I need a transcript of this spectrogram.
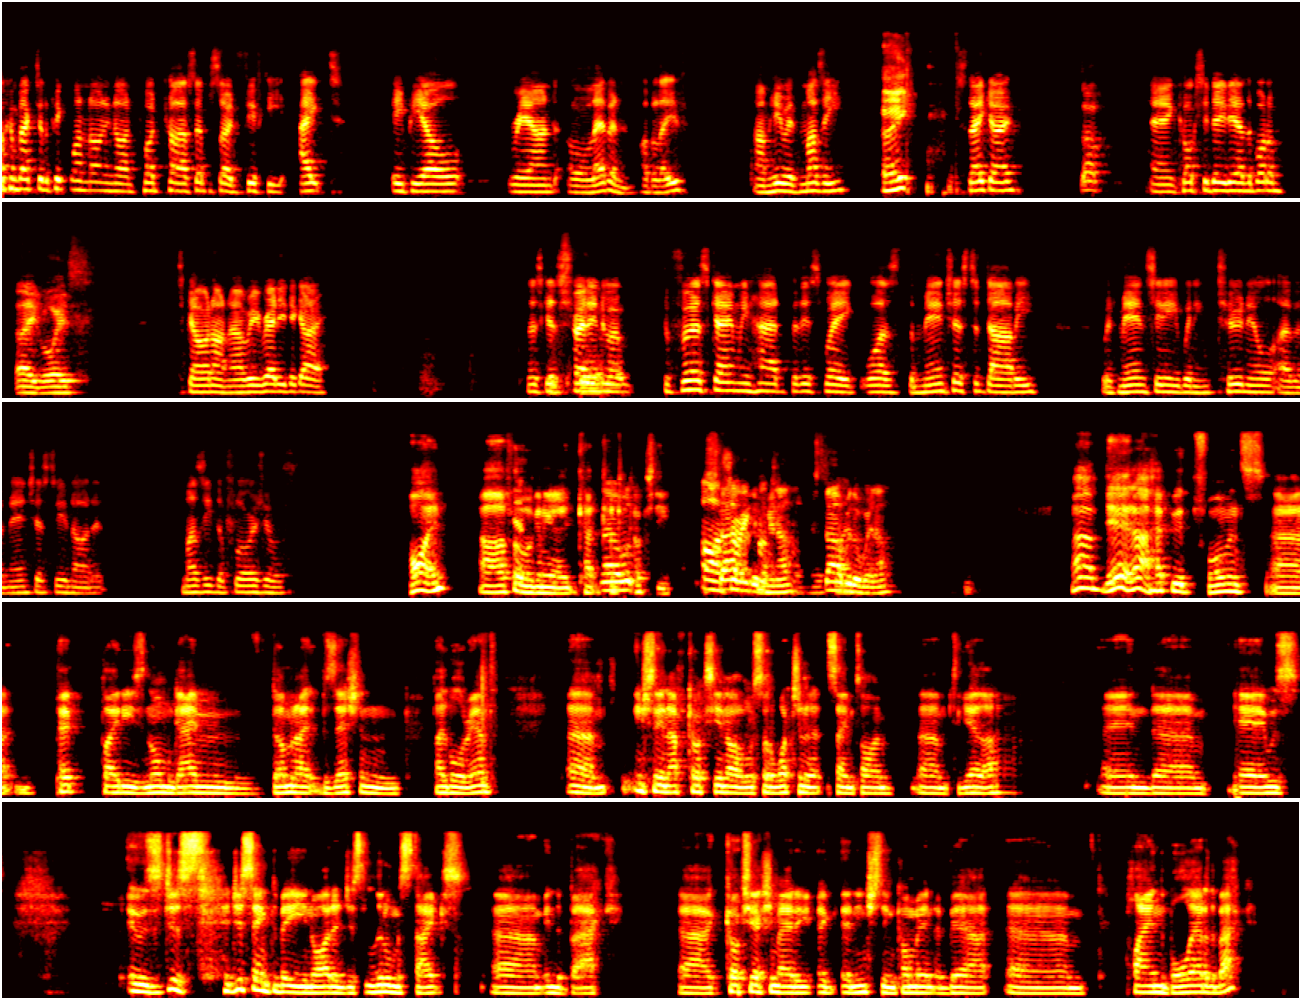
Welcome back to the Pick 199 podcast, episode 58, EPL round 11, I believe. I'm here with Muzzy, Hey, Stako, What's up? and Coxie D down the bottom. Hey, boys. What's going on? Are we ready to go? Let's get Let's straight into it. it. The first game we had for this week was the Manchester Derby, with Man City winning 2 0 over Manchester United. Muzzy, the floor is yours. Mine. Oh, I thought we were going to go cut No, cut to Coxie. Oh, Start sorry, with the winner. Start with the winner. Um, yeah, no, happy with performance. Uh, Pep played his normal game, dominated possession, played the ball around. Um, interesting enough, Coxie and I were sort of watching it at the same time um, together, and um, yeah, it was it was just it just seemed to be United just little mistakes um, in the back. Uh, Coxie actually made a, a, an interesting comment about um, playing the ball out of the back.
